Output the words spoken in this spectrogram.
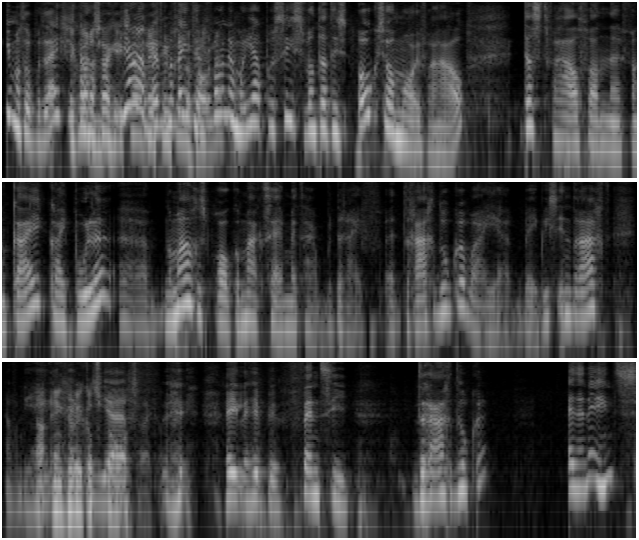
iemand op het lijstje Ik staan. zeggen, ik ja, we hebben nog één telefoonnummer. Ja, precies. Want dat is ook zo'n mooi verhaal. Dat is het verhaal van, eh, van Kai, Kai Poelen. Eh, normaal gesproken maakt zij met haar bedrijf eh, draagdoeken waar je baby's in draagt. Nou, van die Ja, hele ingewikkeld hippie, spul, eh, dat hele hippe, fancy draagdoeken. En ineens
